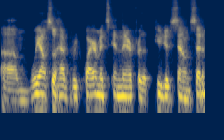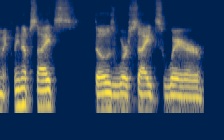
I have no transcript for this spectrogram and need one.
Um, we also have requirements in there for the Puget Sound sediment cleanup sites. Those were sites where,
